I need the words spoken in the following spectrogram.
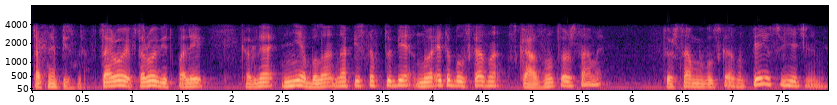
Так написано. Второй, второй вид полей, когда не было написано в ктубе, но это было сказано, сказано то же самое. То же самое было сказано перед свидетелями.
